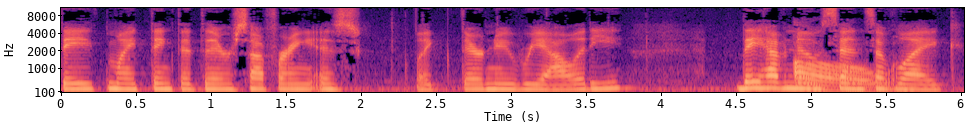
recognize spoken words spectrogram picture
they might think that their suffering is like their new reality they have no sense of Oh. like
